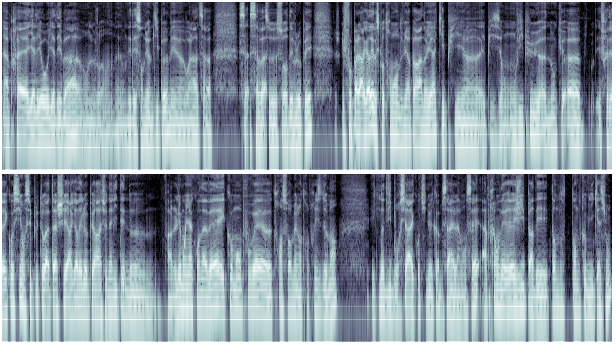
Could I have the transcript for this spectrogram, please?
après, il y a les hauts, il y a des bas. On, est descendu un petit peu, mais euh, voilà, ça, va se, redévelopper. Il faut pas la regarder parce qu'autrement, on devient paranoïaque et puis, et puis on, on vit plus. Donc, Frédéric aussi, on s'est plutôt attaché à regarder l'opérationnalité, de, enfin, les moyens qu'on avait et comment on pouvait transformer l'entreprise demain et que notre vie boursière elle continuait comme ça, elle avançait. Après, on est régi par des temps de, communication.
